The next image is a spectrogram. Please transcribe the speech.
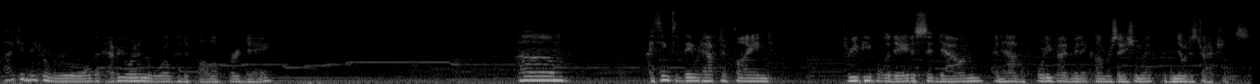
If I could make a rule that everyone in the world had to follow for a day, um, I think that they would have to find three people a day to sit down and have a 45 minute conversation with, with no distractions.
